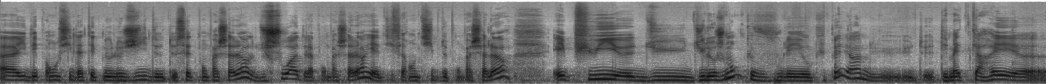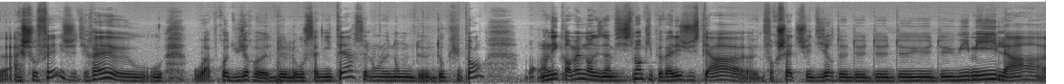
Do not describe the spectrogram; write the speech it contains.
il dépend aussi de la technologie de, de, cette pompe à chaleur, du choix de la pompe à chaleur. Il y a différents types de pompes à chaleur. Et puis du, logement que vous voulez occuper, hein, des mètres carrés à chauffer, je dirais, ou, à produire euh, de l'eau sanitaire selon le nombre d'occupants. on est quand même dans des investissements qui peuvent aller jusqu'à euh, une fourchette, je vais dire, de, de, de, de 8 000 à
